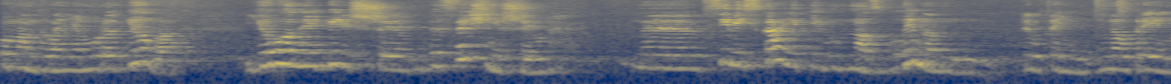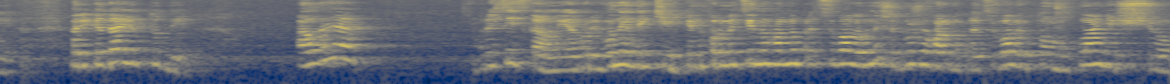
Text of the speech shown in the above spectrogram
командуванням Муравйова, його найбільш безпечнішим, е, всі війська, які в нас були при Україні, на Україні, перекидають туди. Але російська армія, я говорю, вони не тільки інформаційно гарно працювали, вони ще дуже гарно працювали в тому плані, що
